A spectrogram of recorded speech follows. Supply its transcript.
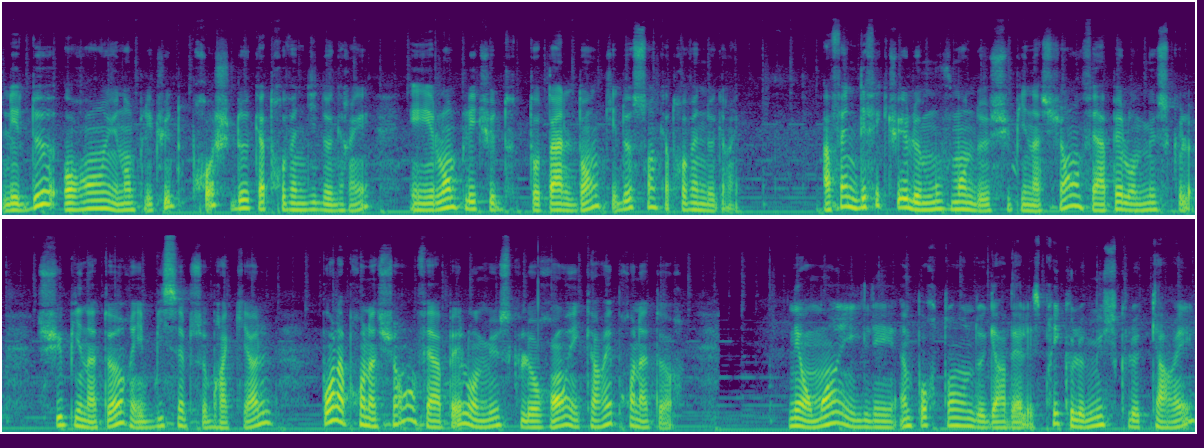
les deux auront une amplitude proche de 90 degrés et l'amplitude totale donc est de 180 degrés. Afin d'effectuer le mouvement de supination, on fait appel aux muscles supinateur et biceps brachial. Pour la pronation, on fait appel aux muscles rond et carré pronateur. Néanmoins, il est important de garder à l'esprit que le muscle carré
